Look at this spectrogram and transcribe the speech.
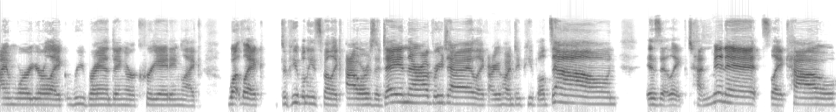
time where you're like rebranding or creating like what like do people need to spend like hours a day in there every day? Like are you hunting people down? Is it like 10 minutes? Like how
